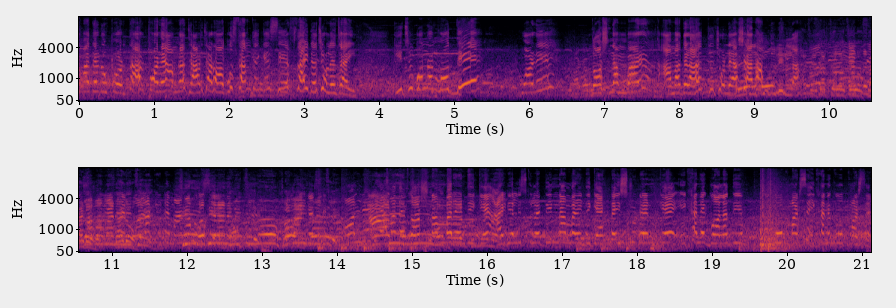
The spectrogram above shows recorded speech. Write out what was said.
আমাদের উপর। তারপরে আমরা যার যার অবস্থান থেকে সেফ সাইডে চলে যাই। কিছুক্ষণের মধ্যে পরে দশ নাম্বার আমাদের আয়ত্তে চলে আসে, আলহামদুলিল্লাহ। আমাদের দশ নম্বরের দিকে আইডিয়াল স্কুলের তিন নম্বরের দিকে একটা স্টুডেন্টকে এখানে গলা দিয়ে কোপ মারছে, এখানে কোপ মারছে।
